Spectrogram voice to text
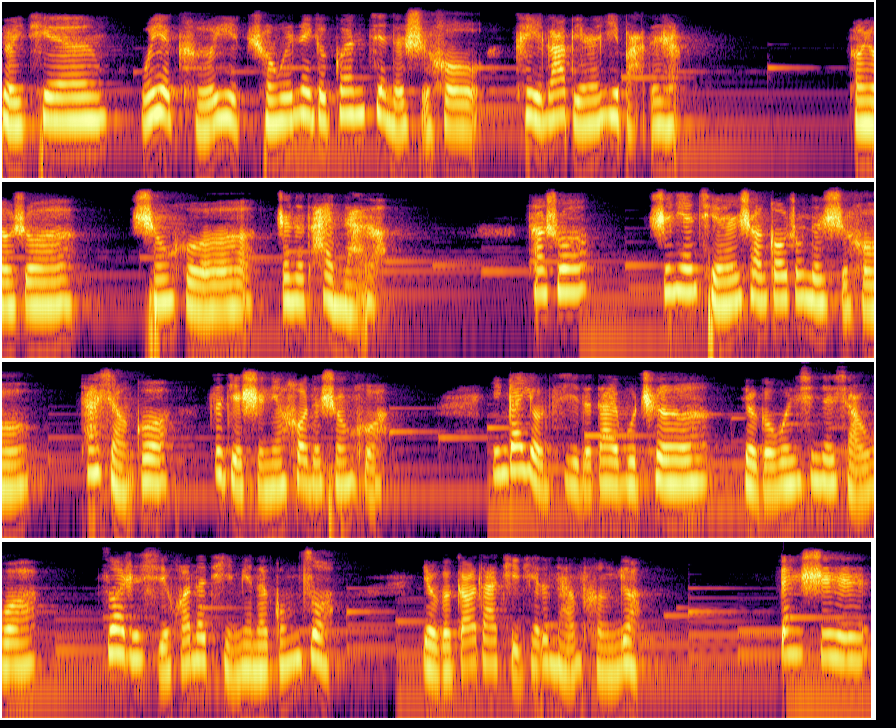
有一天，我也可以成为那个关键的时候可以拉别人一把的人。朋友说，生活真的太难了。他说，十年前上高中的时候，他想过自己十年后的生活，应该有自己的代步车，有个温馨的小窝，做着喜欢的体面的工作，有个高大体贴的男朋友。但是，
